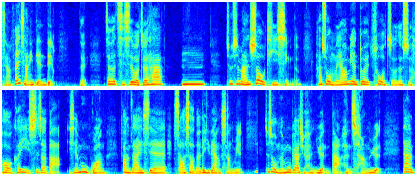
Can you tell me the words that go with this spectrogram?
想分享一点点。对，就是其实我觉得他，嗯，就是蛮受提醒的。他说，我们要面对挫折的时候，可以试着把一些目光放在一些小小的力量上面。就是我们的目标是很远大、很长远，但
